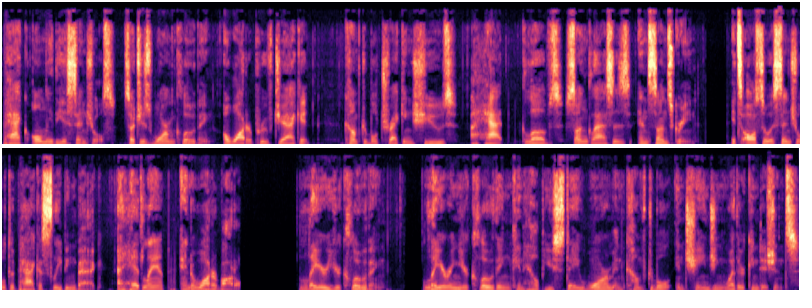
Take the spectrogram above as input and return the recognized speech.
Pack only the essentials, such as warm clothing, a waterproof jacket, comfortable trekking shoes, a hat, gloves, sunglasses, and sunscreen. It's also essential to pack a sleeping bag, a headlamp, and a water bottle. Layer your clothing. Layering your clothing can help you stay warm and comfortable in changing weather conditions.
